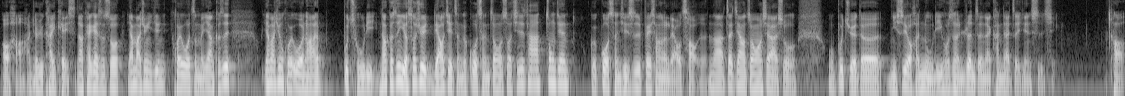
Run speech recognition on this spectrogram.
哦，好，他就去开 case。那开 case 说亚马逊已经回我怎么样？可是亚马逊回我然后不处理。然后可是有时候去了解整个过程中的时候，其实它中间。个过程其实是非常的潦草的。那在这样的状况下来说，我不觉得你是有很努力或是很认真在看待这件事情。好，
